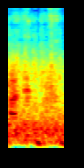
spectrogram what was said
Atención.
